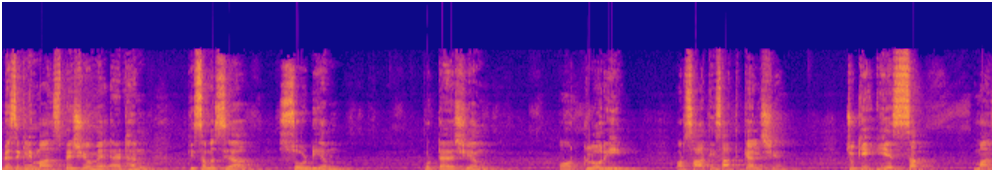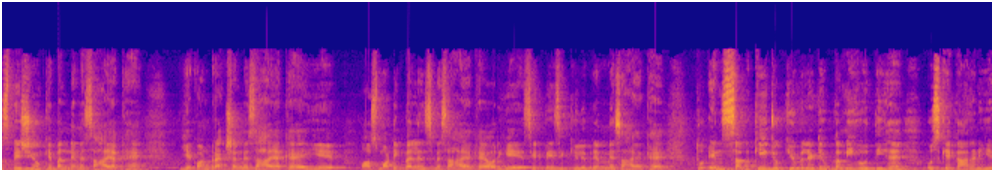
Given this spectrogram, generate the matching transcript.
बेसिकली मांसपेशियों में ऐठन की समस्या सोडियम, पोटेशियम और क्लोरीन और साथ ही साथ कैल्शियम। चूँकि ये सब मांसपेशियों के बनने में सहायक हैं ये कॉन्ट्रैक्शन में सहायक है, ये ऑस्मोटिक बैलेंस में सहायक है और ये एसिड बेस इक्विलिब्रियम में सहायक है। तो इन सब की जो क्यूमुलेटिव कमी होती है, उसके कारण ये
